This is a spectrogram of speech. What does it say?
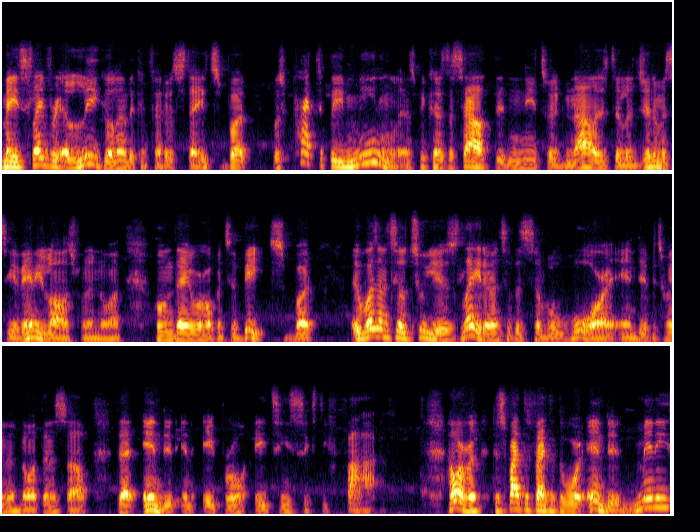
made slavery illegal in the Confederate States, but was practically meaningless because the South didn't need to acknowledge the legitimacy of any laws from the North, whom they were hoping to beat. But it wasn't until two years later, until the Civil War ended between the North and the South, that ended in April 1865. However, despite the fact that the war ended, many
